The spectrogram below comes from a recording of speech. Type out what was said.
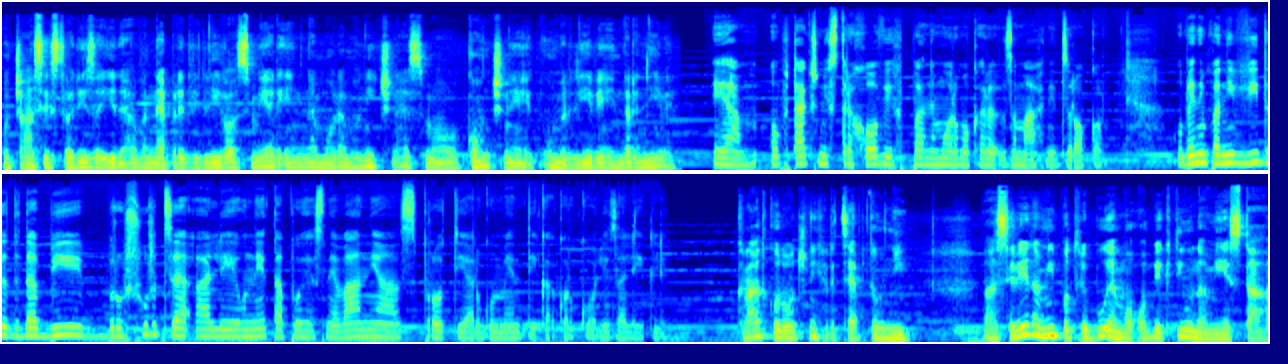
včasih stvari zaidejo v nepredvidljivo smer in ne moremo nič, ne smo končni, umrljivi in ranljivi. Ja, ob takšnih strahovih pa ne moremo kar zamahniti z roko. Obenem pa ni videti, da bi brošurice ali uneta pojasnjevanja sproti argumenti kakorkoli zalegli kratkoročnih receptov ni. Seveda, mi potrebujemo objektivna mesta,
